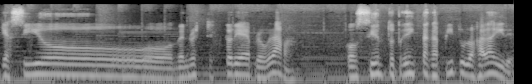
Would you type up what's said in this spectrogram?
que ha sido de nuestra historia de programa, con 130 capítulos al aire.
